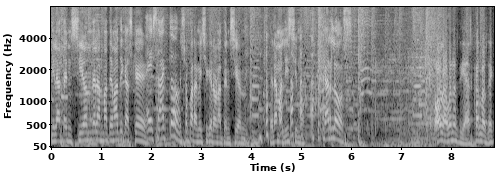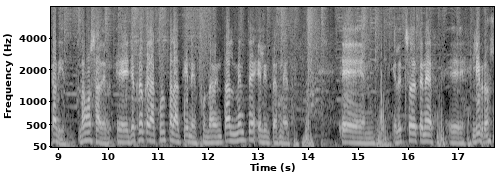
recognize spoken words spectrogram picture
Y la tensión de las matemáticas, ¿qué? Exacto. Eso para mí sí que era una tensión. Era malísimo. Carlos. Hola, buenos días. Carlos de Cádiz. Vamos a ver, eh, yo creo que la culpa la tiene fundamentalmente el Internet. Eh, el hecho de tener eh, libros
